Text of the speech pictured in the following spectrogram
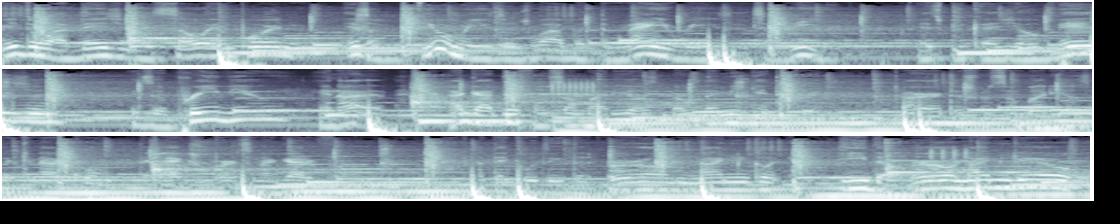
Reason why vision is so important is a few reasons why, but the main reason to me is because your vision is a preview, and I I got this from somebody else. Don't let me get the credit. I heard this from somebody else. I cannot quote the actual person I got it from. I think it was either Earl Nightingale, either Earl Nightingale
